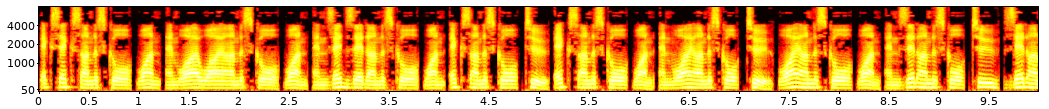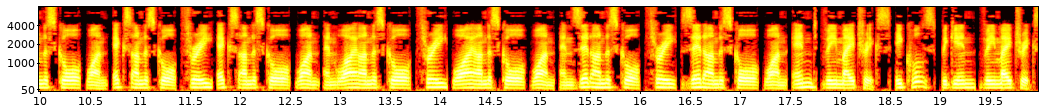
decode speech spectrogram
x x underscore one and y y underscore one and z z underscore one x underscore two x underscore one and y underscore two y underscore one and z underscore two z underscore one x underscore three x underscore one and y underscore three y underscore one and z underscore three z underscore one end v matrix equals begin v matrix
